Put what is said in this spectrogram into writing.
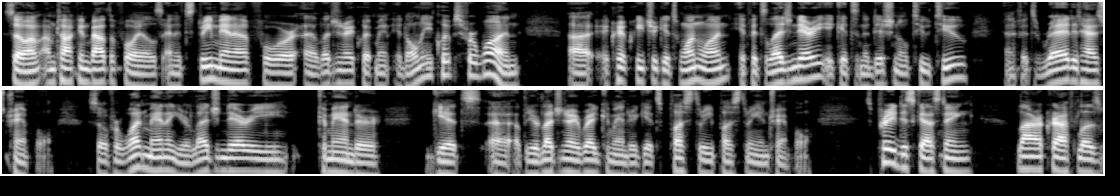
So I'm, I'm talking about the foils, and it's three mana for uh, legendary equipment. It only equips for one. Uh, equipped creature gets 1 1. If it's legendary, it gets an additional 2 2. And if it's red, it has trample. So for one mana, your legendary commander gets, uh, your legendary red commander gets plus 3, plus 3 in trample. It's pretty disgusting. Lara Croft loves,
